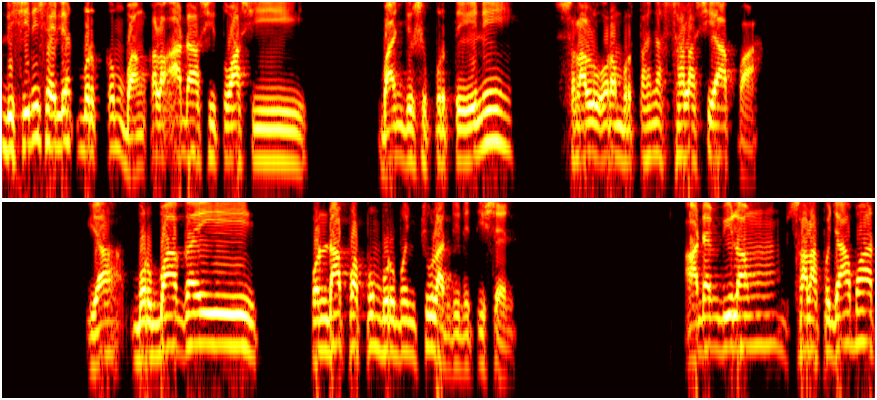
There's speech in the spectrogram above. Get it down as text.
di sini saya lihat berkembang kalau ada situasi banjir seperti ini selalu orang bertanya salah siapa. Ya, berbagai pendapat pun bermunculan di netizen. Ada yang bilang salah pejabat,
